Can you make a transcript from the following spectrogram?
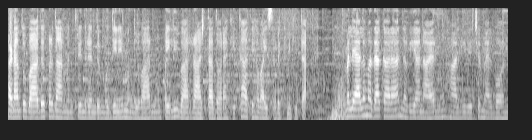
ਹੜ੍ਹਾਂ ਤੋਂ ਬਾਅਦ ਪ੍ਰਧਾਨ ਮੰਤਰੀ ਨਰਿੰਦਰ ਮੋਦੀ ਨੇ ਮੰਗਲਵਾਰ ਨੂੰ ਪਹਿਲੀ ਵਾਰ ਰਾਜ ਦਾ ਦੌਰਾ ਕੀਤਾ ਅਤੇ ਹਵਾਈ ਸਰਵੇਖਣ ਕੀਤਾ। ਮਲਿਆਲਮ ਅਦਾਕਾਰਾ ਨਵੀਆ ਨਾਇਰ ਨੂੰ ਹਾਲ ਹੀ ਵਿੱਚ ਮੈਲਬੌਰਨ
